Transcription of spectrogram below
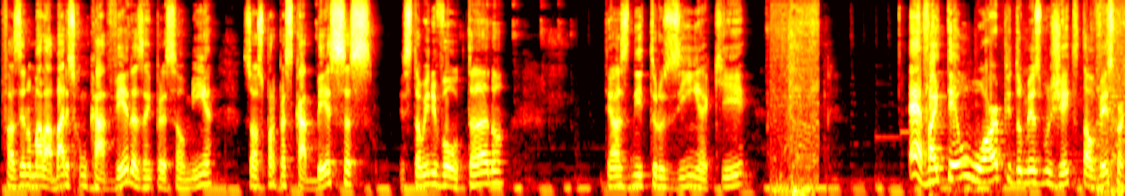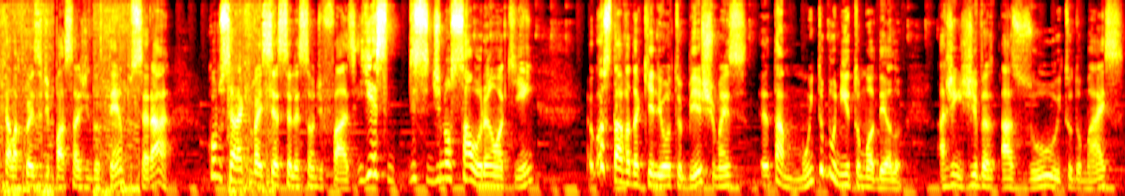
fazendo malabares com caveiras, a impressão minha. São as próprias cabeças. Estão indo e voltando. Tem umas nitrozinhas aqui. É, vai ter o Warp do mesmo jeito, talvez, com aquela coisa de passagem do tempo, será? Como será que vai ser a seleção de fase? E esse, esse dinossaurão aqui, hein? Eu gostava daquele outro bicho, mas eh, tá muito bonito o modelo. A gengiva azul e tudo mais.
